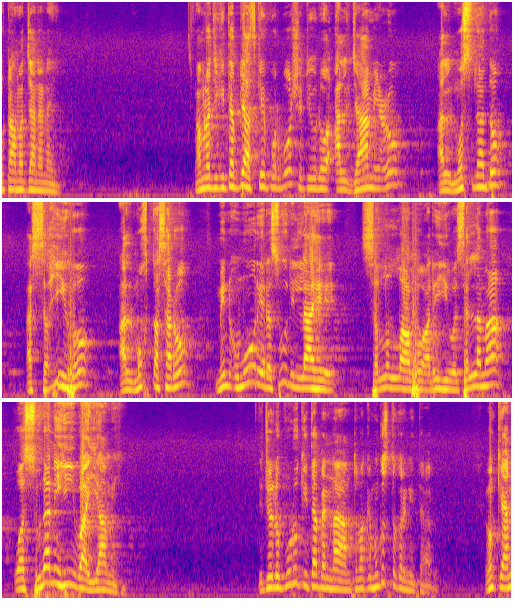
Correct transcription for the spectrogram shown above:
ওটা আমার জানা নাই। আমরা যে কিতাবটি আজকে পড়ব, সেটি হলো আল জামেও আল মুসনাদো আর সহিহ আল মুখতাসারো মিন উমুর এ রসুলিল্লাহ সাল্লাহ আলহি ওসাল্লামা ওয়া সুনানিহি ওয়া ইয়ামিহি এটি হলো পুরো কিতাবের নাম, তোমাকে মুখস্থ করে নিতে হবে। এবং কেন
